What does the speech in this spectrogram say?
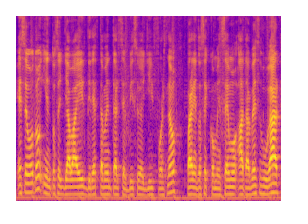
ese botón y entonces ya va a ir directamente al servicio de GeForce Now para que entonces comencemos a tal vez jugar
